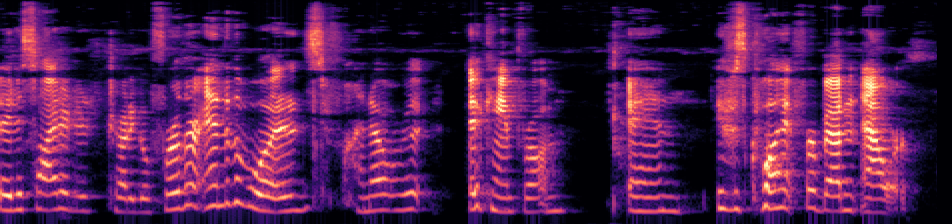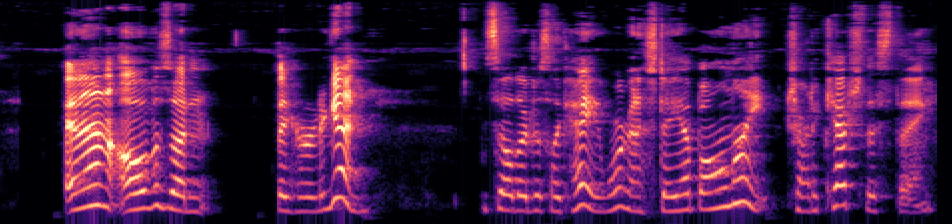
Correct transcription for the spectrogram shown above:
they decided to try to go further into the woods to find out where it came from, and it was quiet for about an hour. And then all of a sudden, they heard it again. So they're just like, hey, we're gonna stay up all night, try to catch this thing.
